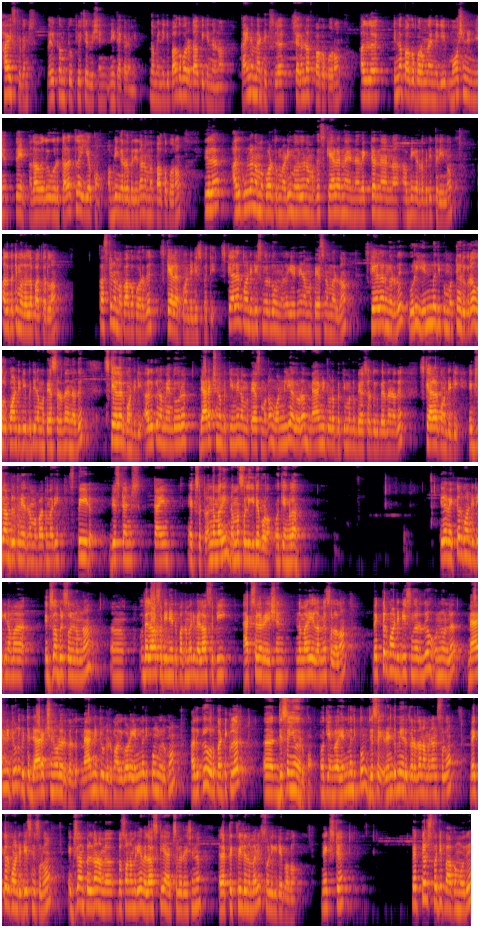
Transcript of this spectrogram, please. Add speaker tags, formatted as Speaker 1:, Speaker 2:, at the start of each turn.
Speaker 1: Hi students welcome to future vision NEET academy நம்ம இன்றைக்கி பார்க்க போகிற டாபிக் என்னென்னா கைனமேட்டிக்ஸில் செகண்ட் ஆஃப் பார்க்க போகிறோம் அதில் என்ன பார்க்க போகிறோம்னா இன்றைக்கி மோஷன் இன் ஏ பிளேன் அதாவது ஒரு தளத்தில் இயக்கம் அப்படிங்கிறத பற்றி தான் நம்ம பார்க்க போகிறோம் இதில் அதுக்குள்ளே நம்ம போகிறதுக்கு முன்னாடி முதல்ல நமக்கு ஸ்கேலர்னா என்ன வெக்டர்னா என்ன அப்படிங்கிறத பற்றி தெரியணும். அதை பற்றி முதல்ல பார்த்துடலாம். ஃபஸ்ட்டு நம்ம பார்க்க போகிறது ஸ்கேலர் குவான்டிட்டிஸ் பற்றி ஸ்கேலர் குவான்டிட்டிஸ்ங்கிறது ஒன்றும் இல்லை. ஏற்கனவே நம்ம பேசின மாதிரி தான். ஸ்கேலருங்கிறது ஒரு எண் மதிப்பு மட்டும் இருக்கிற ஒரு குவான்டிட்டியை பற்றி நம்ம பேசுகிறது தான் என்னது? ஸ்கேலர் குவான்டிட்டி அதுக்கு நம்ம எந்த ஒரு டேரக்ஷனை பற்றியுமே நம்ம பேச மாட்டோம். ஒன்லி அதோட மேக்னிடியூடை பற்றி மட்டும் பேசுகிறதுக்கு பேர் தான் என்னது? ஸ்கேலர் குவான்டிட்டி எக்ஸாம்பிளுக்கு நேற்று நம்ம பார்த்த மாதிரி? ஸ்பீடு டிஸ்டன்ஸ் டைம் எக்ஸட்ரா இந்த மாதிரி நம்ம சொல்லிக்கிட்டே போகலாம் ஓகேங்களா? இதே வெக்டர் குவான்டிட்டிக்கு நம்ம எக்ஸாம்பிள் சொல்லணும்னா வெலாசிட்டி நேற்று பார்த்த மாதிரி வெலாசிட்டி ஆக்சலரேஷன் இந்த மாதிரி எல்லாமே சொல்லலாம். வெக்டர் குவான்டிட்டிஸ்ங்கிறது ஒன்றும் இல்லை மேக்னிடியூட் வித் டைரக்ஷனோடு இருக்கிறது. மேக்னிடியூட் இருக்கும் அதுக்கோட எண்மதிப்பும் இருக்கும். அதுக்கு ஒரு பர்டிகுலர் திசையும் இருக்கும். ஓகேங்களா எண்மதிப்பும் திசை ரெண்டுமே இருக்கிறதா நம்ம என்னென்னு சொல்லுவோம்? வெக்டர் குவான்டிட்டிஸ்னு சொல்லுவோம். எக்ஸாம்பிள் தான் நம்ம இப்போ சொன்ன மாதிரியே வெலாசிட்டி ஆக்சலரேஷன் எலக்ட்ரிக் ஃபீல்டு இந்த மாதிரி சொல்லிக்கிட்டே பார்க்கலாம். நெக்ஸ்ட்டு வெக்டர்ஸ் பற்றி பார்க்கும்போது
